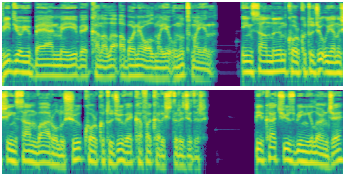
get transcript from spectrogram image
videoyu beğenmeyi ve kanala abone olmayı unutmayın. İnsanlığın korkutucu uyanışı insan varoluşu korkutucu ve kafa karıştırıcıdır. Birkaç yüz bin yıl önce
